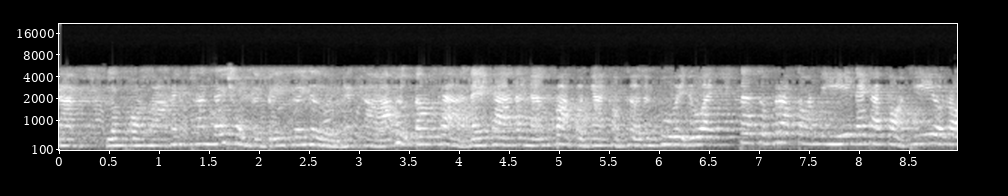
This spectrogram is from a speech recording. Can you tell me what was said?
งานละครมาให้ทุกท่านได้ชมกันเรื่อยๆเลยนะคะ ถูกต้องค่ะนะคะดังนั้นฝากผลงานของเธอทั้งคู่ไว้ด้วย แต่สำหรับตอนนี้นะคะก่อนที่เรา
